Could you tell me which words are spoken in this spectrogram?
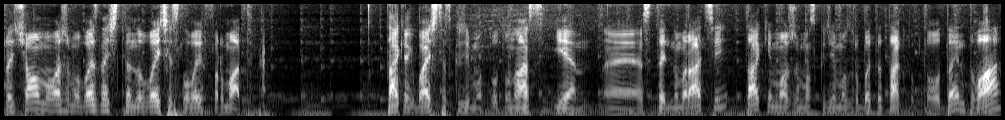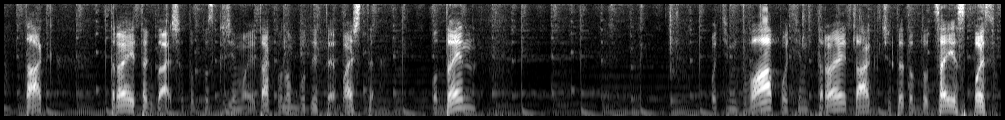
Причому ми можемо визначити новий числовий формат. Так, як бачите, скажімо, тут у нас є е, стиль нумерації, так, і можемо, скажімо, зробити так. Тобто 1, 2, так, 3 і так далі. Тобто, скажімо, і так воно буде йти. Бачите? 1, потім 2, потім 3, так, 4. Тобто це є список,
